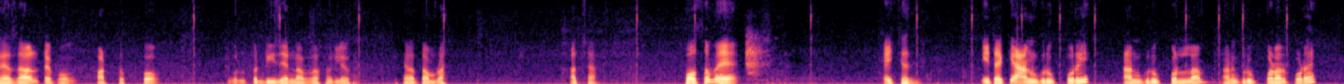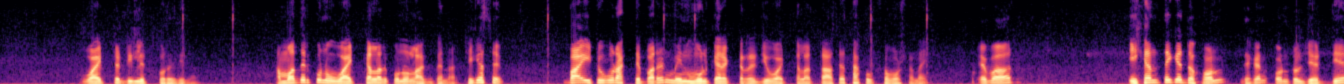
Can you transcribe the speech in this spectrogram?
রেজাল্ট এবং পার্থক্য, এগুলো তো ডিজাইনাররা হইলে এখানে তো আমরা আচ্ছা প্রথমে এইটা, এটাকে আনগ্রুপ করি, আনগ্রুপ করলাম, আনগ্রুপ করার পরে হোয়াইটটা ডিলিট করে দিলাম। আমাদের কোনো হোয়াইট কালার কোনো লাগবে না, ঠিক আছে? বা এইটুকু রাখতে পারেন মেন মূল ক্যারেক্টারের যে হোয়াইট কালারটা আছে, থাকুক সমস্যা নাই। এবার এখান থেকে যখন দেখেন কন্ট্রোল জেড দিয়ে,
